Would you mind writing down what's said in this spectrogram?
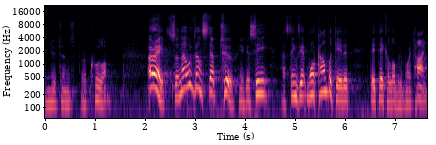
newtons per coulomb. All right, so now we've done step two. You can see as things get more complicated, they take a little bit more time.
